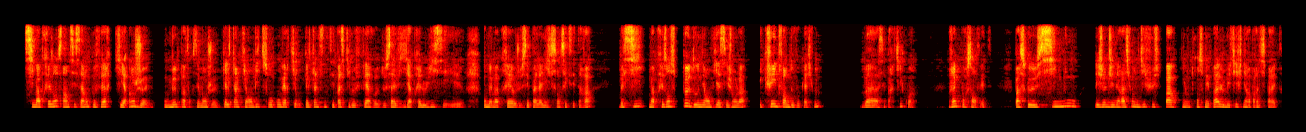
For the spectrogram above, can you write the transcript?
si ma présence à un de ces salons peut faire qu'il y ait un jeune, ou même pas forcément jeune, quelqu'un qui a envie de se reconvertir, ou quelqu'un qui ne sait pas ce qu'il veut faire de sa vie après le lycée, ou même après, je sais pas, la licence, etc. Ben, si ma présence peut donner envie à ces gens-là et créer une forme de vocation, bah c'est parti quoi. Rien que pour ça, en fait. Parce que si nous, les jeunes générations, ne diffusent pas et on ne transmet pas, le métier finira par disparaître.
